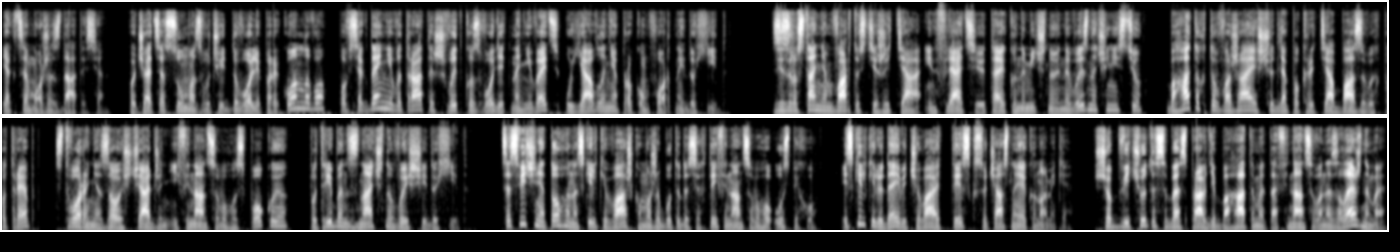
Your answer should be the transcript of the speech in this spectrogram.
як це може здатися. Хоча ця сума звучить доволі переконливо, повсякденні витрати швидко зводять на нівець уявлення про комфортний дохід. Зі зростанням вартості життя, інфляцією та економічною невизначеністю, багато хто вважає, що для покриття базових потреб, створення заощаджень і фінансового спокою потрібен значно вищий дохід. Це свідчення того, наскільки важко може бути досягти фінансового успіху, і скільки людей відчувають тиск сучасної економіки. Щоб відчути себе справді багатими та фінансово незалежними,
